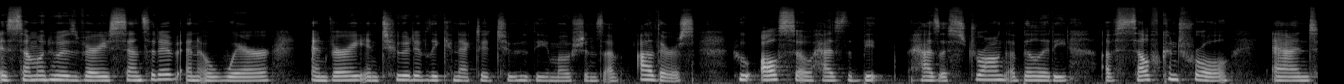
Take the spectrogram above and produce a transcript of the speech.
is someone who is very sensitive and aware and very intuitively connected to the emotions of others who also has the has a strong ability of self-control and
